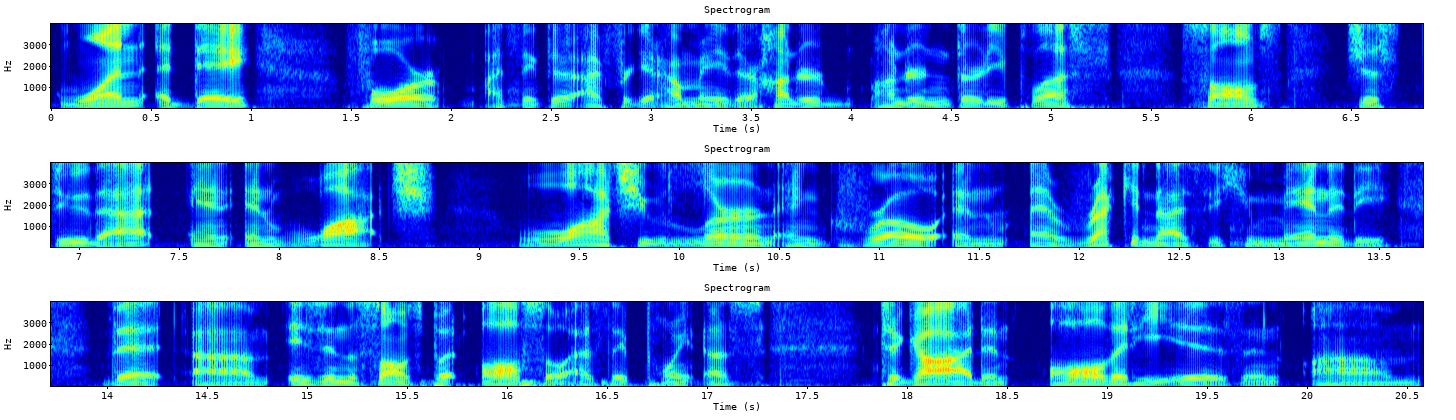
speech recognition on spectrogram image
one a day for I think there I forget how many there 100 130 plus psalms just do that and and watch watch you learn and grow and, and recognize the humanity that um, is in the psalms but also as they point us to God and all that he is and um,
